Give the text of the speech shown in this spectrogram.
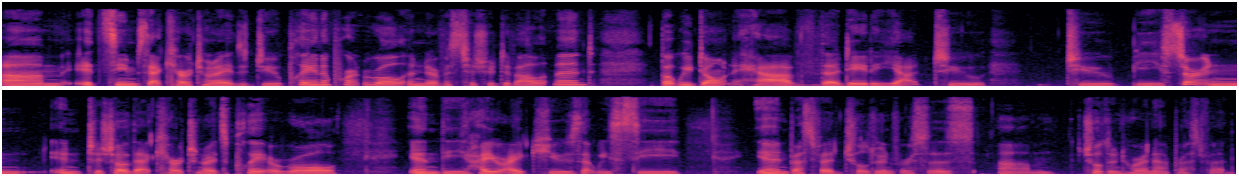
Um, it seems that carotenoids do play an important role in nervous tissue development, but we don't have the data yet to to be certain and to show that carotenoids play a role in the higher IQs that we see in breastfed children versus um, children who are not breastfed.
